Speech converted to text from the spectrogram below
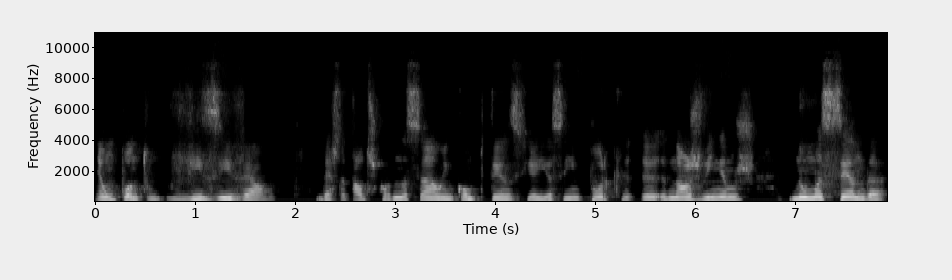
é um ponto visível desta tal descoordenação, incompetência e assim, porque uh, nós vínhamos numa senda,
